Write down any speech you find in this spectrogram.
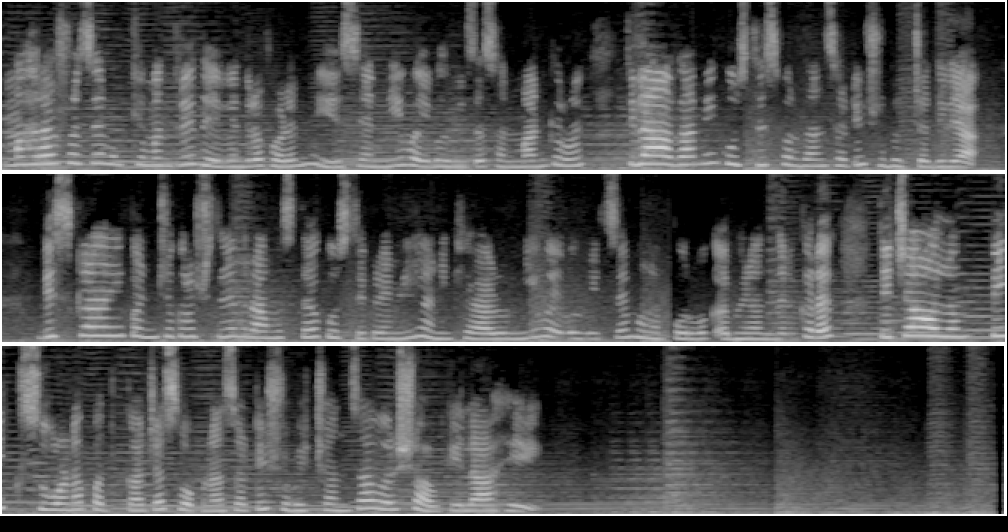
महाराष्ट्राचे मुख्यमंत्री देवेंद्र फडणवीस यांनी वैभवीचा सन्मान करून तिला आगामी कुस्ती स्पर्धांसाठी शुभेच्छा दिल्या. डिस्कळ आणि पंचक्रोशीतील ग्रामस्थ कुस्तीप्रेमी आणि खेळाडूंनी वैभवीचे मनपूर्वक अभिनंदन करत तिच्या ऑलिम्पिक सुवर्ण पदकाच्या स्वप्नासाठी शुभेच्छांचा वर्षाव केला आहे.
